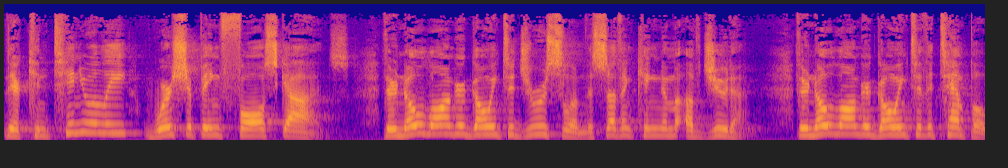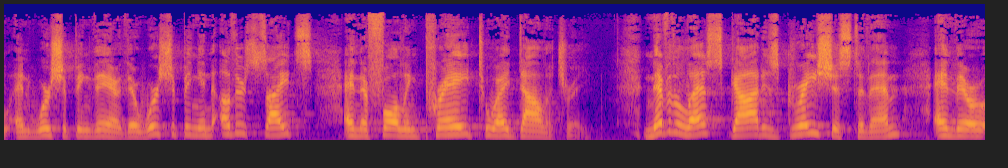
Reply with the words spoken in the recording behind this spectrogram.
they're continually worshiping false gods. They're no longer going to Jerusalem, the southern kingdom of Judah. They're no longer going to the temple and worshiping there. They're worshiping in other sites and they're falling prey to idolatry. Nevertheless, God is gracious to them and their,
